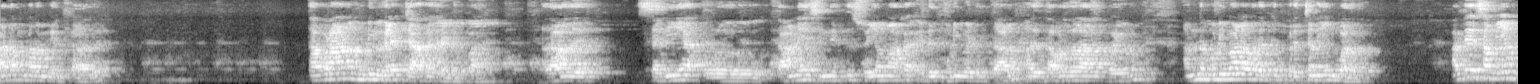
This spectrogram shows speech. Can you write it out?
ஆடம்பரம் இருக்காது. தவறான முடிவுகளை ஜாதகர் எடுப்பார். அதாவது சரியாக ஒரு தானே சிந்தித்து சுயமாக எடு முடிவெடுத்தாலும் அது தவறுதலாக போய்விடும். அந்த முடிவால் அவருக்கு பிரச்சனையும் வரும். அதே சமயம்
